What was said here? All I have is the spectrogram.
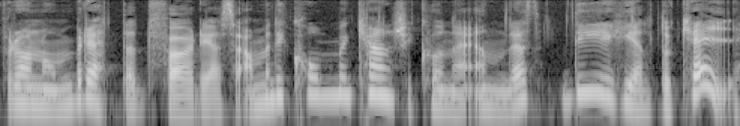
För har någon berättat för dig att ja, men det kommer kanske kunna ändras. Det är helt okej. Okay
